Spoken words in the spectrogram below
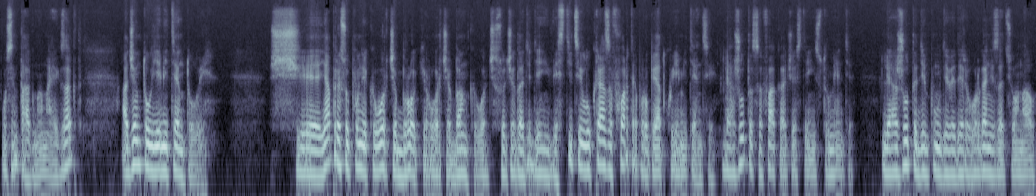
o sintagmă mai exact, agentul emitentului. Și ea presupune că orice broker, orice bancă, orice societate de investiții lucrează foarte apropiat cu emitenții. Le ajută să facă aceste instrumente. Le ajută din punct de vedere organizațional,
